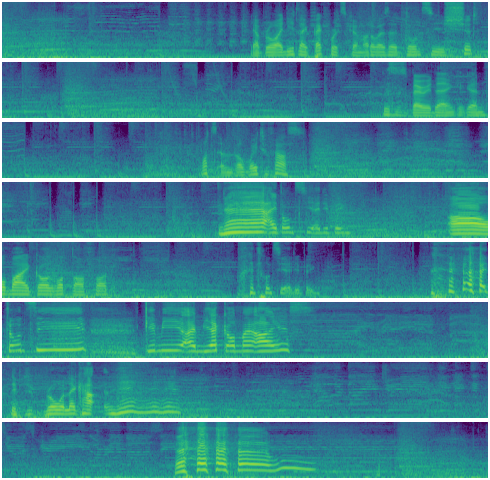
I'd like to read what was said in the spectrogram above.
Yeah, bro, I need like backwards cam, otherwise I don't see shit. This is very dank again. What? I'm, I'm way too fast. Nah, I don't see anything. Oh my god, what the fuck? I don't see anything. I don't see! Gimme, I'm yak on my eyes! Bro, like how...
